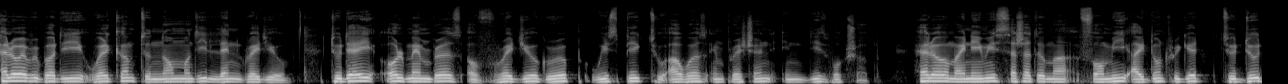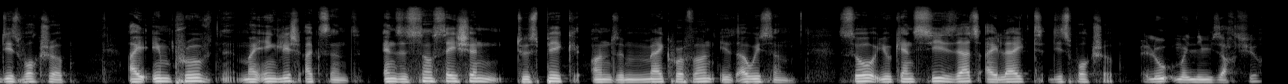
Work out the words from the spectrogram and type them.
Hello, everybody. Welcome to Normandy Land Radio. Today, all members of Radio Group will speak to our impression in this workshop. Hello, my name is Sasha Thomas. For me, I don't regret to do this workshop. I improved my English accent, and the sensation to speak on the microphone is awesome. So you can see that I liked this workshop. Hello, my name is Arthur.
